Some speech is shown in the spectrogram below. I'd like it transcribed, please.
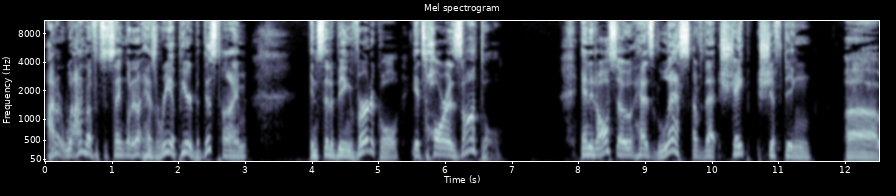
I don't, I don't know if it's the same one or not, has reappeared, but this time, instead of being vertical, it's horizontal. And it also has less of that shape shifting, uh,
